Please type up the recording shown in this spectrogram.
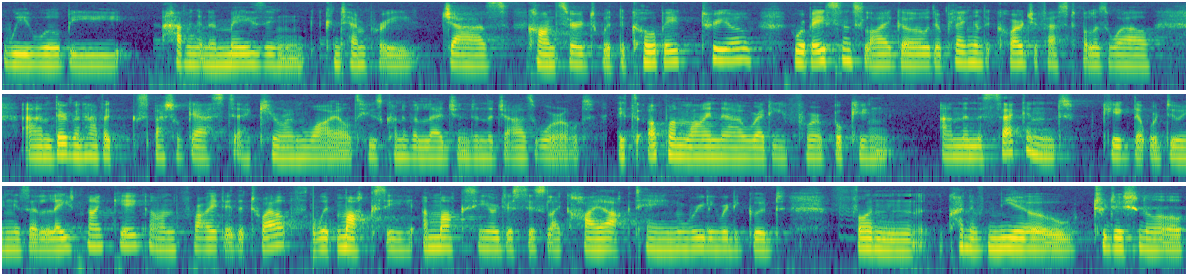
we will be having an amazing contemporary jazz concert with the Kobe Trio, who are based in Sligo. They're playing at the Cardia Festival as well, and they're going to have a special guest, uh, Kieran Wilde, who's kind of a legend in the jazz world. It's up online now, ready for booking. And then the second gig that we're doing is a late night gig on Friday the 12th with Moxie. And Moxie are just this like high octane, really, really good, fun, kind of neo traditional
